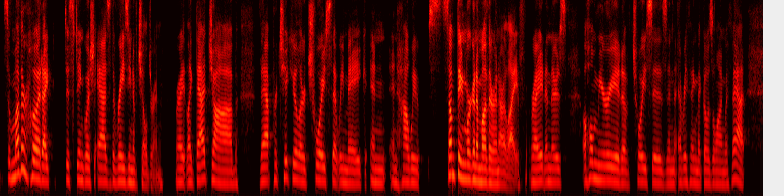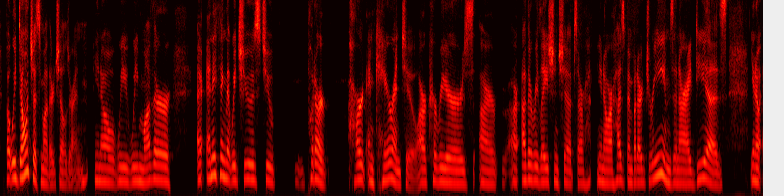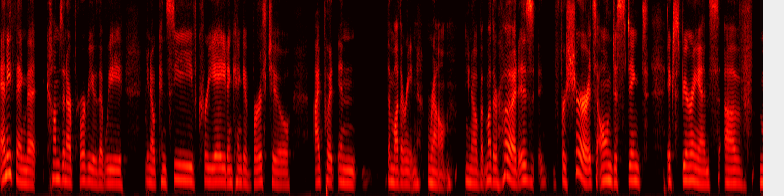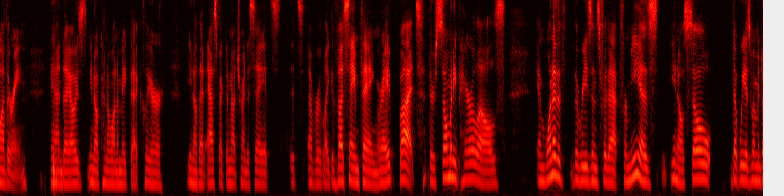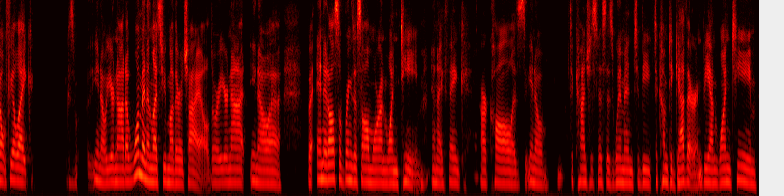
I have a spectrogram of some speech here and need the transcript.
so motherhood i distinguish as the raising of children, right? Like that job, that particular choice that we make and and how we something we're going to mother in our life, right? And there's a whole myriad of choices and everything that goes along with that. But we don't just mother children. You know, we we mother anything that we choose to put our heart and care into our careers our our other relationships our you know our husband but our dreams and our ideas you know anything that comes in our purview that we you know conceive create and can give birth to i put in the mothering realm you know but motherhood is for sure its own distinct experience of mothering and i always you know kind of want to make that clear you know that aspect i'm not trying to say it's it's ever like the same thing, right? But there's so many parallels. And one of the, the reasons for that for me is, you know, so that we as women don't feel like, because, you know, you're not a woman unless you mother a child or you're not, you know, uh, but, and it also brings us all more on one team. And I think our call is, you know, to consciousness as women to be, to come together and be on one team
